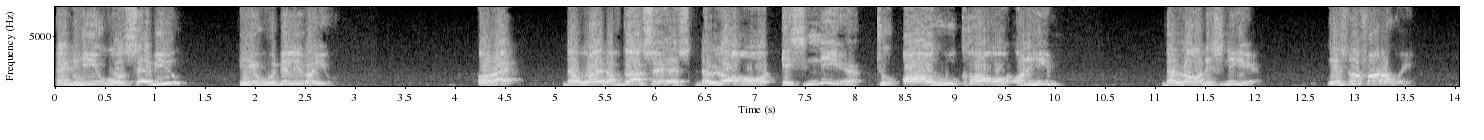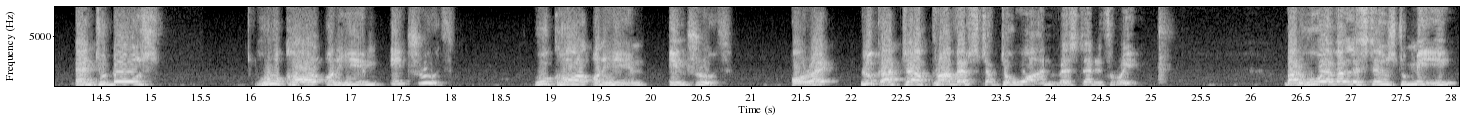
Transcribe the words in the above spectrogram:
and he will save you. He will deliver you. All right? The word of God says, the Lord is near to all who call on him. The Lord is near. He is not far away. And to those who call on him in truth. Who call on him in truth. All right. Look at uh, Proverbs chapter 1 verse 33. But whoever listens to me,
